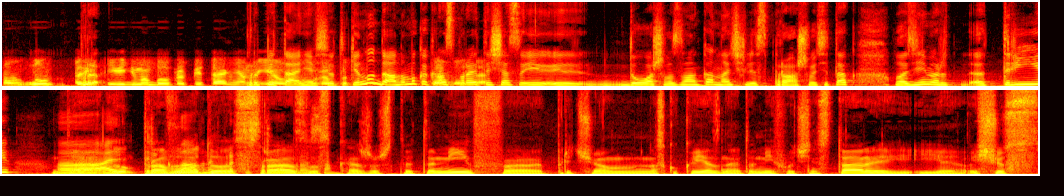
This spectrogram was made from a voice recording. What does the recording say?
Ну, третий, видимо, был про питание. Про питание все-таки. Ну да, но мы как да, раз про да. это сейчас и, и до вашего звонка начали спрашивать. Итак, Владимир, э, три да, а, ну, про воду сразу вопроса. скажу, что это миф. Э, Причем, насколько я знаю, это миф очень старый. И еще с,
